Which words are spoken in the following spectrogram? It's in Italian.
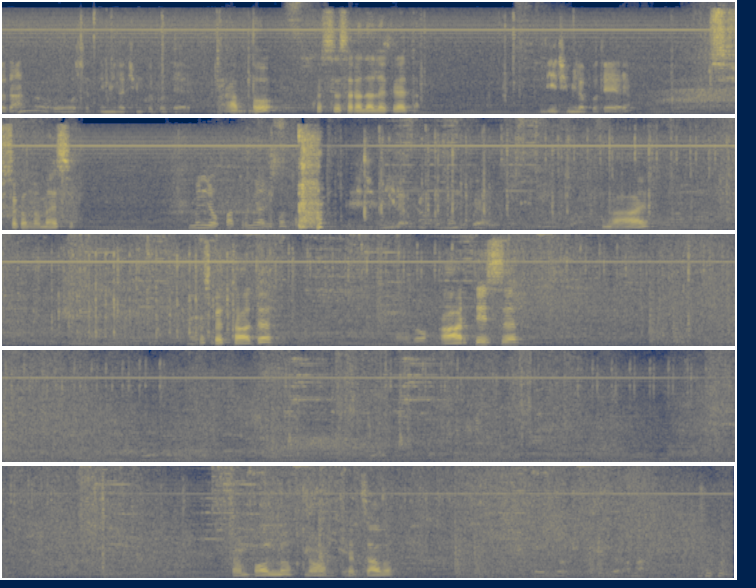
7500 danno o 7500 potere? Ah boh, questo sarà da decreta. 10.000 potere? Sì, secondo me sì. Meglio 4000 di controllo. 10.000 qui comunque ha Vai. Aspettate. Vado. Artis. San pollo? No, scherzavo.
